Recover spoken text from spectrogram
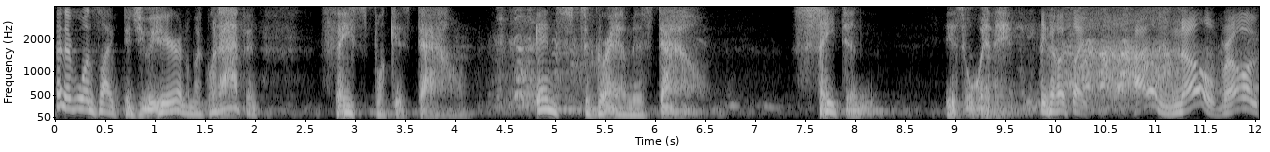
And everyone's like, Did you hear? And I'm like, What happened? Facebook is down, Instagram is down, Satan is winning. You know, it's like, I don't know, bro.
